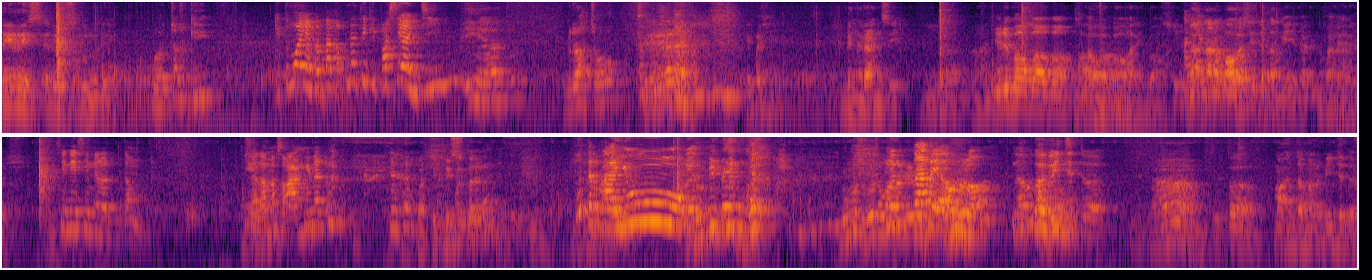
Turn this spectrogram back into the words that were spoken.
riris, riris dulu deh. Bocor ki. Itu mah yang ketangkap nanti kipasnya anjing. Iya, Cuk. Gerak cowok. Kedengeran ya? Kipasnya. Kedengeran sih. Iya. Jadi bawa bawa bawa. Bawah bawah bawah. Nggak taruh bawah sih tetap gitu kan. depan Iya. Sini sini lo diteng. Ya lah masuk angin aku. Apa tipis. Diputer kan? Puter layu. Lu di bego. Dulu gue sama anak Bentar ini. ya Allah. Enggak gua pijet tuh. Nah, puter. Mak ancamannya pijet ya.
